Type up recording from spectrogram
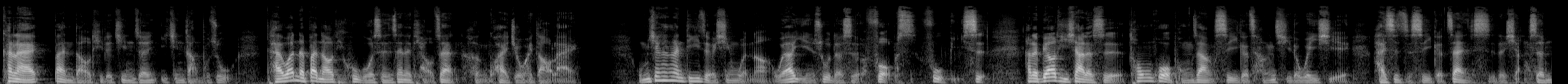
看来半导体的竞争已经挡不住，台湾的半导体护国神山的挑战很快就会到来。我们先看看第一则新闻啊，我要引述的是 Forbes 富比士，它的标题下的是通货膨胀是一个长期的威胁，还是只是一个暂时的响声？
